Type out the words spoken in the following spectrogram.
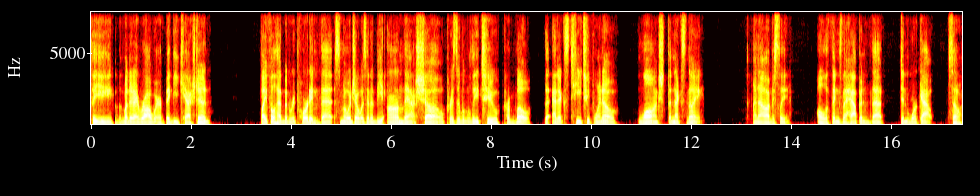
the the Monday Night Raw where Big E cashed in. Fightful had been reporting that Samoa Joe was going to be on that show, presumably to promote the NXT 2.0 launch the next night. And now, obviously, all the things that happened that didn't work out. So,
